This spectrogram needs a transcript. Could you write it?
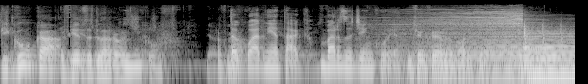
pigułka wiedzy dla rolników. prawda? Dokładnie tak. Bardzo dziękuję. Dziękujemy bardzo.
